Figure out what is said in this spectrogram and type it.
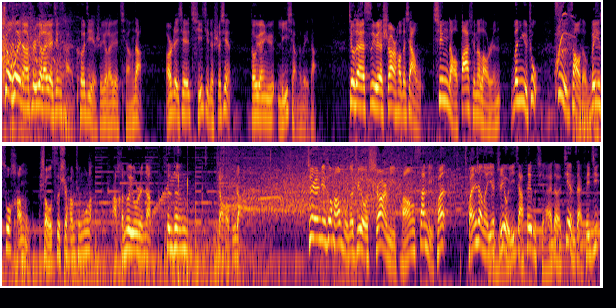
社会呢是越来越精彩，科技也是越来越强大，而这些奇迹的实现，都源于理想的伟大。就在四月十二号的下午，青岛八旬的老人温玉柱自造的微缩航母首次试航成功了，啊，很多游人呢纷纷叫好鼓掌。虽然这艘航母呢只有十二米长、三米宽，船上呢也只有一架飞不起来的舰载飞机，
